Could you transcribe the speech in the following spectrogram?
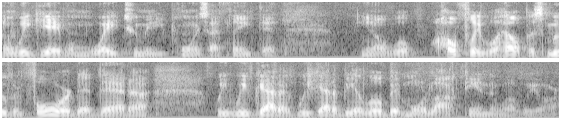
And we gave them way too many points. I think that, you know, will hopefully will help us moving forward. That that uh, we we've got to we've got to be a little bit more locked in than what we are.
